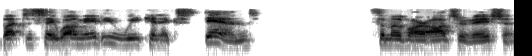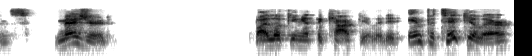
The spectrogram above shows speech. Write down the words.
but to say, well, maybe we can extend some of our observations measured by looking at the calculated. In particular,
